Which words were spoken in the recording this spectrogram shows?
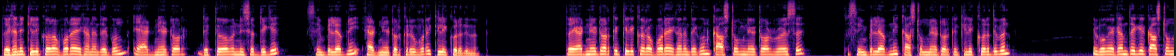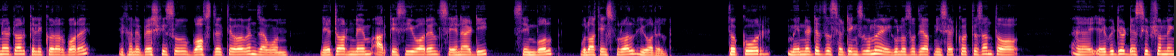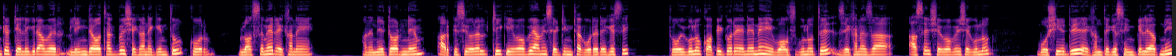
তো এখানে ক্লিক করার পরে এখানে দেখুন অ্যাড নেটওয়ার্ক দেখতে পাবেন নিচের দিকে। সিম্পলি আপনি অ্যাড নেটওয়ার্কের উপরে ক্লিক করে দেবেন। তো অ্যাড নেটওয়ার্কে ক্লিক করার পরে এখানে দেখুন কাস্টম নেটওয়ার্ক রয়েছে। তো সিম্পলি আপনি কাস্টম নেটওয়ার্কে ক্লিক করে দেবেন। এবং এখান থেকে কাস্টম নেটওয়ার্ক ক্লিক করার পরে এখানে বেশ কিছু বক্স দেখতে পাবেন, যেমন network name RPC URL chain ID symbol block explorer URL তো কোর মেননেটের যে সেটিংসগুলো এগুলো যদি আপনি সেট করতে চান, তো এই ভিডিও ডেসক্রিপশন লিঙ্কে টেলিগ্রামের লিঙ্ক দেওয়া থাকবে। সেখানে কিন্তু কোর ব্লকসেনের এখানে মানে নেটওয়ার্ক নেম আরপিসি ইউআরএল ঠিক এইভাবে আমি সেটিংটা করে রেখেছি। তো ওইগুলো কপি করে এনে এনে এই বক্সগুলোতে যেখানে যা আছে, সেভাবে সেগুলো বসিয়ে দিয়ে এখান থেকে সিম্পলি আপনি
